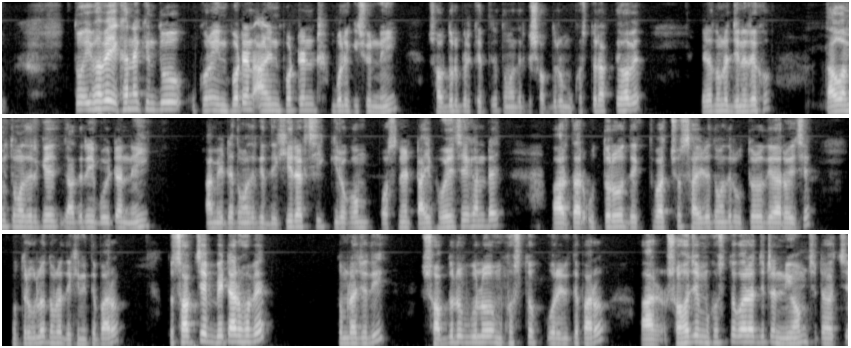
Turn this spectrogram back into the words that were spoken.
তো এইভাবে এখানে কিন্তু কোনো ইম্পর্টেন্ট আনইম্পর্টেন্ট বলে কিছু নেই। শব্দরূপের ক্ষেত্রে তোমাদেরকে শব্দরূপ মুখস্থ রাখতে হবে। এটা তোমরা জেনে রেখো। তাও আমি তোমাদেরকে, যাদের এই বইটা নেই, আমি এটা তোমাদেরকে দেখিয়ে রাখছি কীরকম প্রশ্নের টাইপ হয়েছে এখানটায়। আর তার উত্তরও দেখতে পাচ্ছ সাইডে তোমাদের উত্তরও দেওয়া রয়েছে। উত্তরগুলো তোমরা দেখে নিতে পারো। তো সবচেয়ে বেটার হবে তোমরা যদি শব্দরূপগুলো মুখস্থ করে নিতে পারো। আর সহজে মুখস্থ করার যেটা নিয়ম, সেটা হচ্ছে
